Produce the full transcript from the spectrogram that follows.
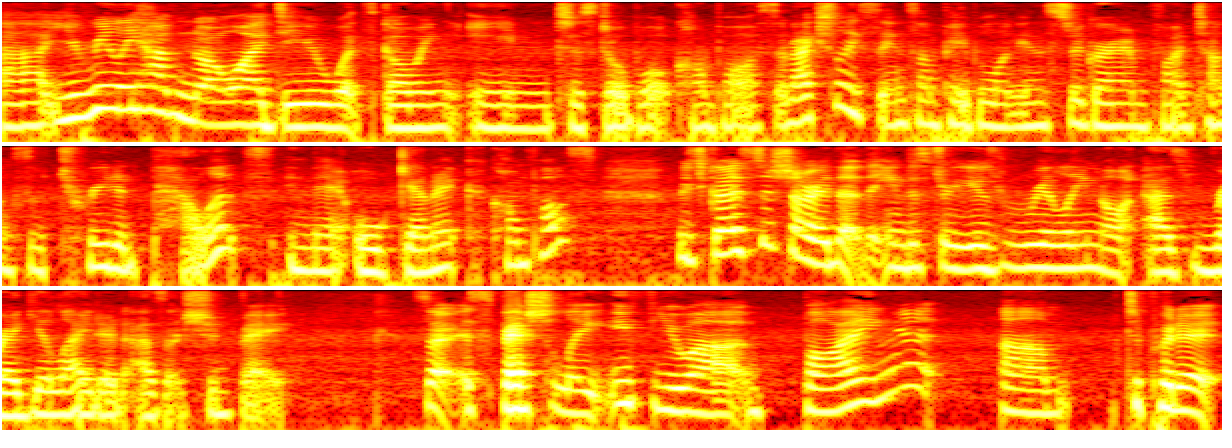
Uh, you really have no idea what's going into store bought compost. I've actually seen some people on Instagram find chunks of treated pellets in their organic compost, which goes to show that the industry is really not as regulated as it should be. So, especially if you are buying it um, to put it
